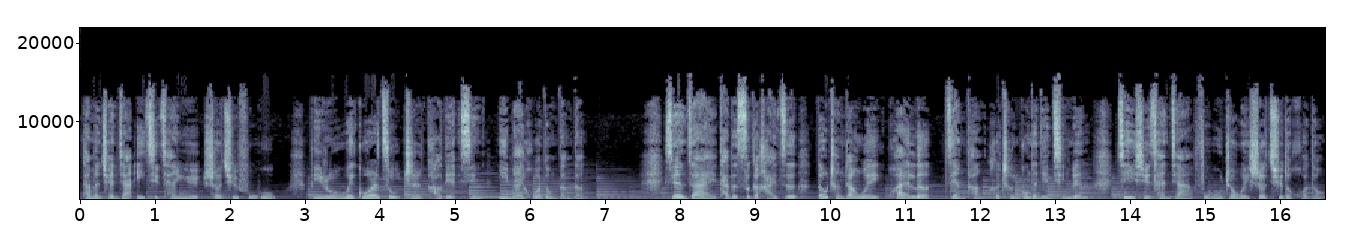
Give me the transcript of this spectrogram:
他们全家一起参与社区服务，比如为孤儿组织烤点心、义卖活动等等。现在，他的四个孩子都成长为快乐、健康和成功的年轻人，继续参加服务周围社区的活动。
